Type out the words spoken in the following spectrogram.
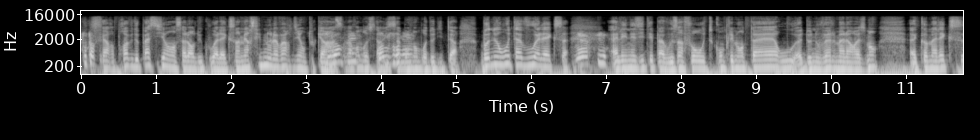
tout à fait. Faire preuve de patience, alors du coup, Alex. Hein. Merci de nous l'avoir dit en tout cas. Hein. ça va rendre service à bon nombre d'auditeurs. Bonne route à vous, Alex. Merci. Allez, n'hésitez pas, vos inforoutes complémentaires commentaires ou euh, de nouvelles malheureusement, euh, comme Alex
